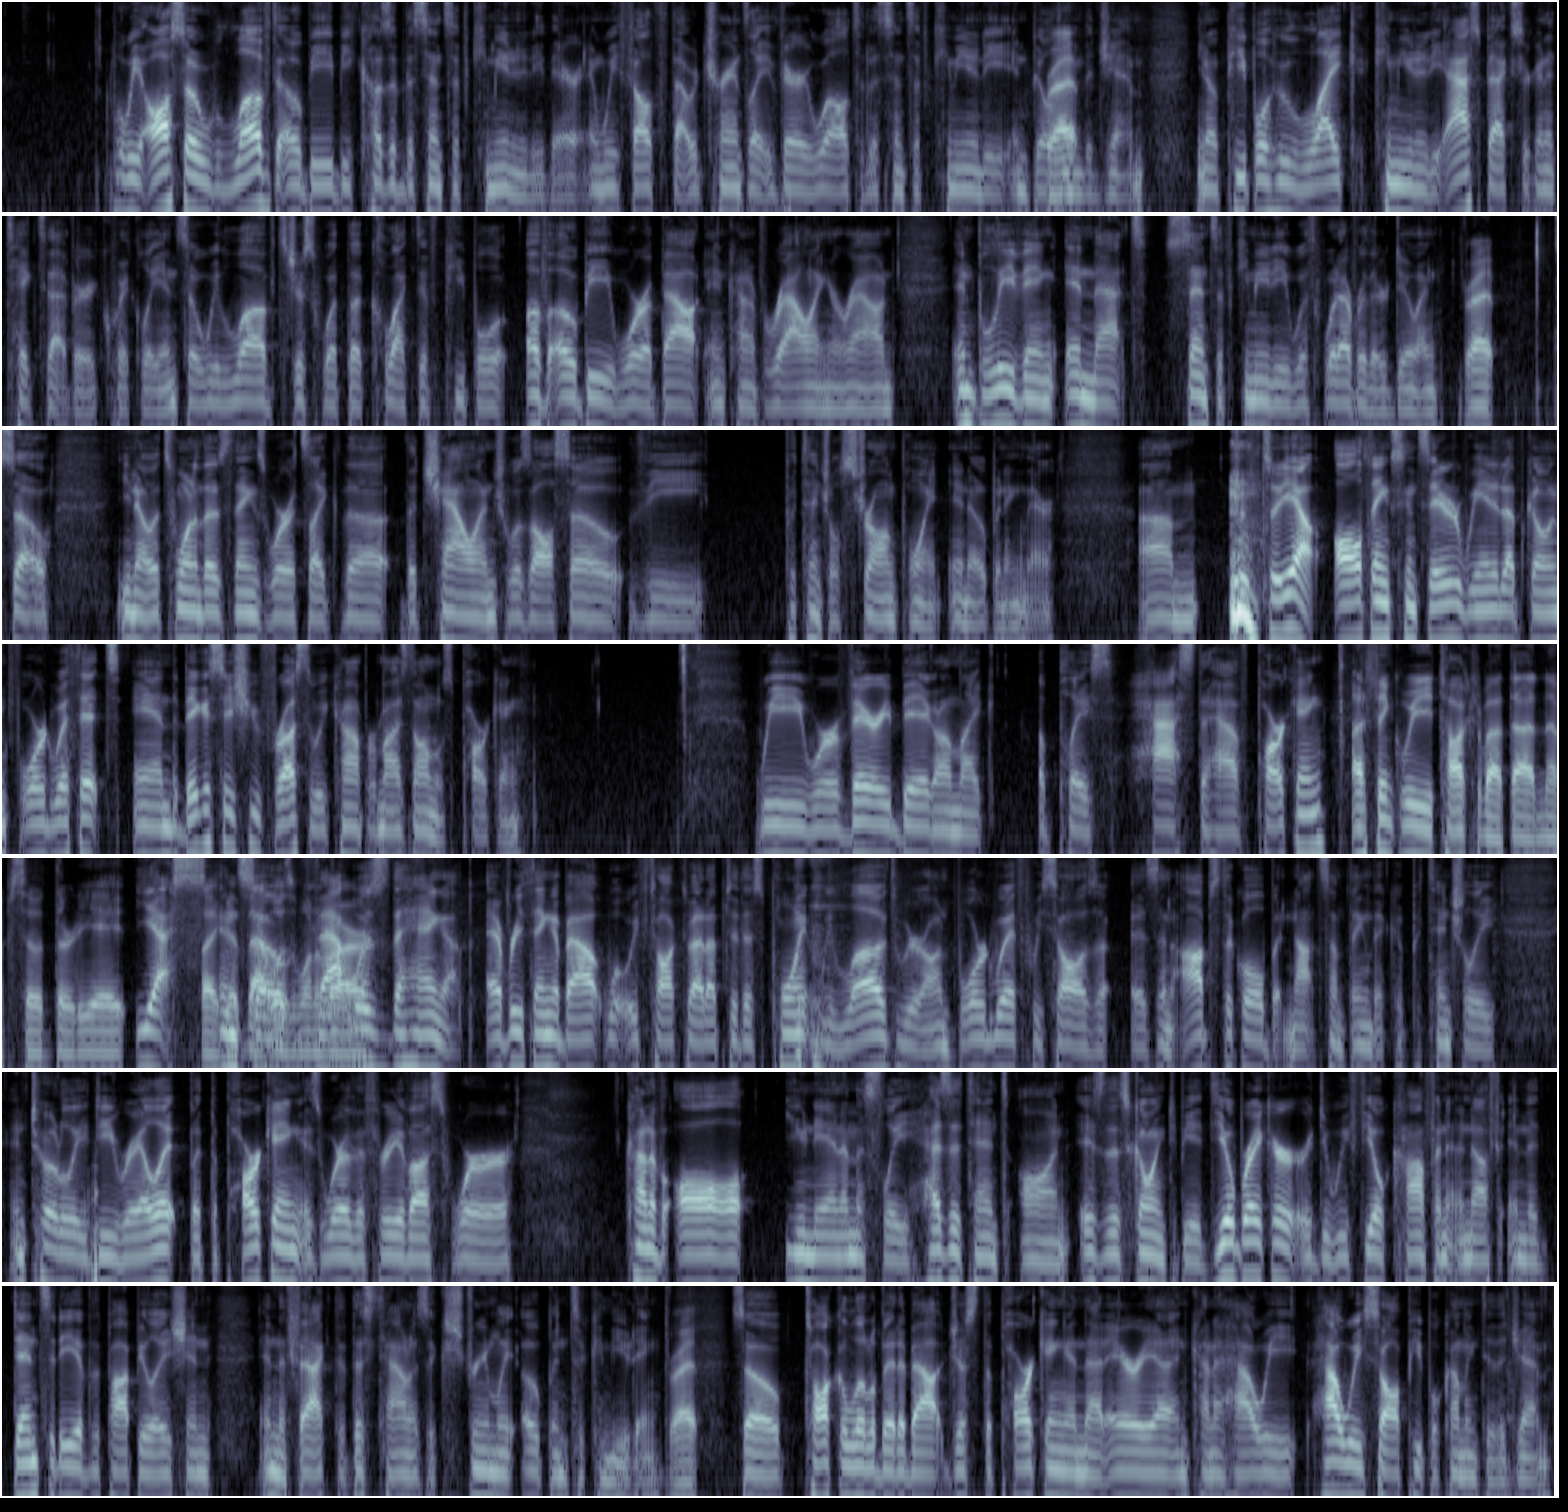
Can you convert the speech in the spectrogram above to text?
But we also loved OB because of the sense of community there, and we felt that, that would translate very well to the sense of community in building Right. the gym. You know, people who like community aspects are going to take to that very quickly, and so we loved just what the collective people of OB were about and kind of rallying around and believing in that sense of community with whatever they're doing. Right. So, you know, it's one of those things where it's like the the challenge was also the potential strong point in opening there. Um, so yeah, all things considered, we ended up going forward with it, and the biggest issue for us that we compromised on was parking. We were very big on like a place has to have parking. I think we talked about that in episode 38. Yes, Like, and that so was one of that our- was the hang up. Everything about what we've talked about up to this point, we loved, we were on board with, we saw as, a, as an obstacle, but not something that could potentially and totally derail it. But the parking is where the three of us were kind of all unanimously hesitant on is this going to be a deal breaker or do we feel confident enough in the density of the population and the fact that this town is extremely open to commuting. Right. So talk a little bit about just the parking in that area and kind of how we how we saw people coming to the gym.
